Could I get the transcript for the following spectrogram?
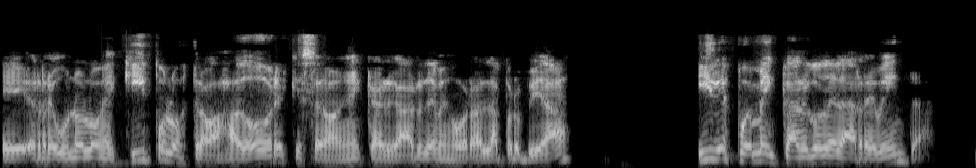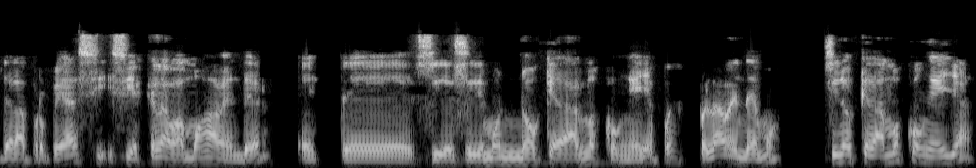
eh, reúno los equipos, los trabajadores que se van a encargar de mejorar la propiedad y después me encargo de la reventa de la propiedad si, si es que la vamos a vender. Este, si decidimos no quedarnos con ella, pues, pues la vendemos si nos quedamos con ella,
